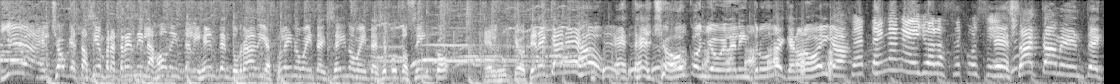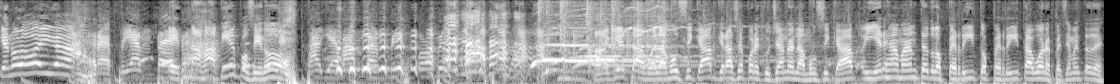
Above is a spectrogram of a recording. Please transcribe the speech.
Yeah, el show que está siempre trending, la joda inteligente en tu radio, es Play 96, 96.5. El juqueo tiene canejo. Este es el show con Joel el intruder, que no lo oiga. Que tengan ellos a la secuencia. Exactamente, que no lo oiga. Arrepiéntete. Estás a tiempo, si no. Está llevando el mismo. Aquí estamos en la música app. Gracias por escucharnos en la música app. Y eres amante de los perritos, perritas, bueno, especialmente de.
